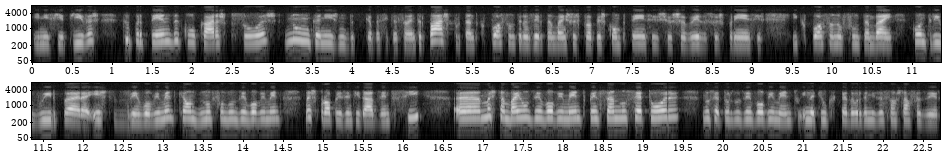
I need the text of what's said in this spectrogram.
iniciativas que pretende colocar as pessoas num mecanismo de capacitação entre pares, portanto, que possam trazer também as suas próprias competências, os seus saberes, as suas experiências e que possam, no fundo, também contribuir para este desenvolvimento, que é, no fundo, um desenvolvimento das próprias entidades entre si, uh, mas também um desenvolvimento pensando no setor, no setor do desenvolvimento e naquilo que cada organização está a fazer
